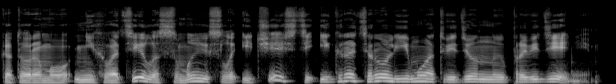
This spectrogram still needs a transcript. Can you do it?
которому не хватило смысла и чести играть роль ему отведенную провидением,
